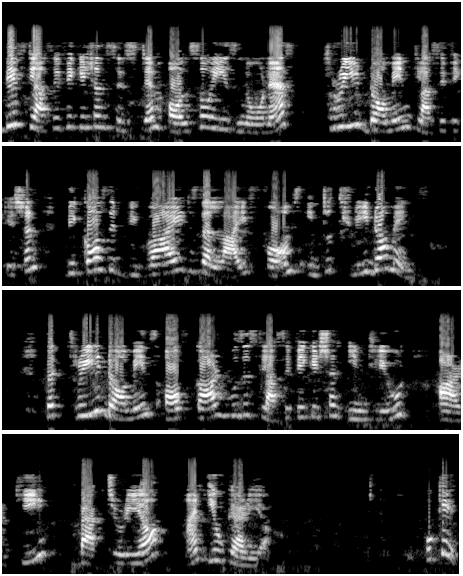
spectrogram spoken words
This classification system also is known as three domain classification because it divides the life forms into three domains. The three domains of Carl Woese's classification include archaea, bacteria and eukarya. Okay,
